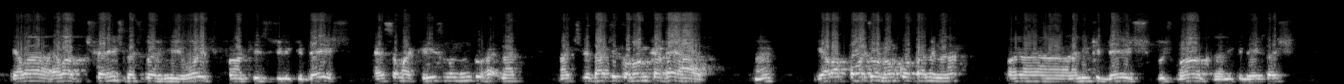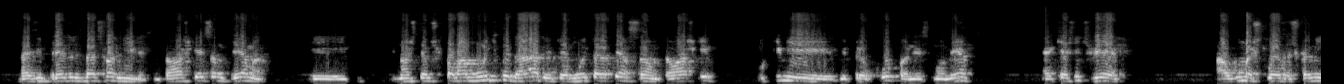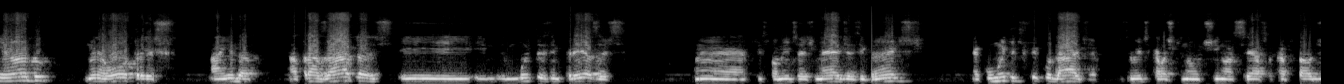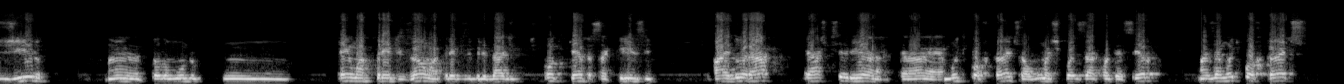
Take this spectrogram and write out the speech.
ela, ela diferente da de 2008, que foi uma crise de liquidez, essa é uma crise no mundo, na, na atividade econômica real, né? E ela pode ou não contaminar a liquidez dos bancos, a liquidez das, das empresas e das famílias. Então, acho que esse é um tema e nós temos que tomar muito cuidado e ter muita atenção. Então, acho que o que me, me preocupa nesse momento é que a gente vê algumas coisas caminhando, né, outras ainda atrasadas e, e muitas empresas, né, principalmente as médias e grandes, é, com muita dificuldade principalmente aquelas que não tinham acesso a capital de giro. Né? Todo mundo tem uma previsão, uma previsibilidade de quanto tempo essa crise vai durar. Eu acho que seria, será, é muito importante, algumas coisas aconteceram, mas é muito importante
